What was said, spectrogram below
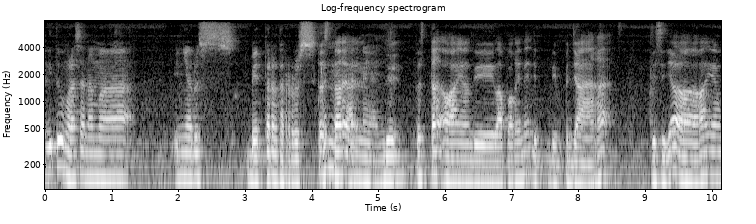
gitu, merasa nama ini harus better terus. terus kan ntar aneh di, terus ntar orang yang dilaporinnya di, di penjara isinya orang yang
